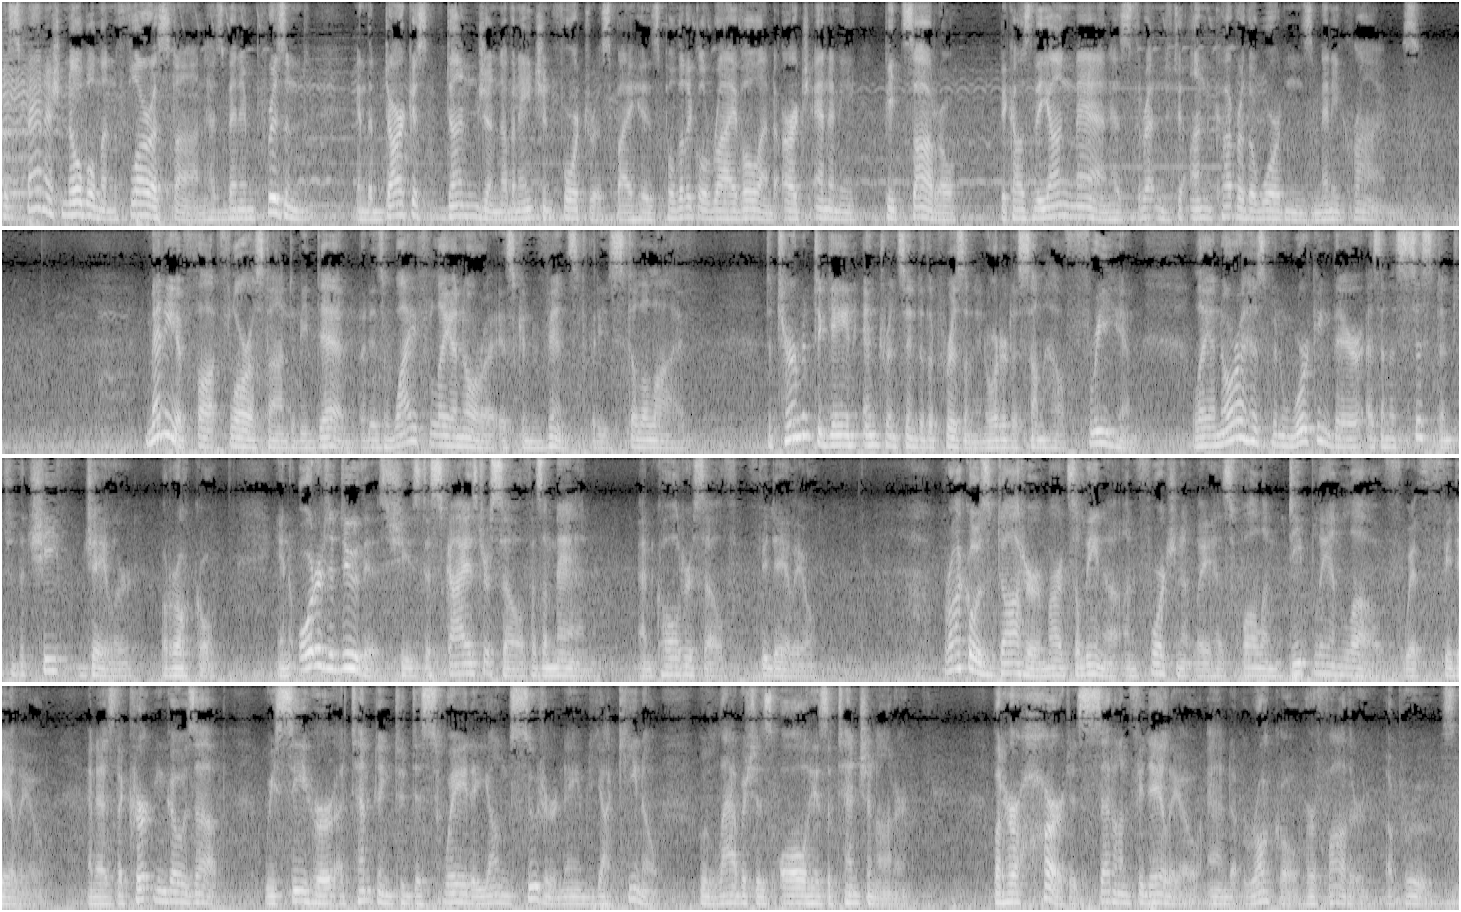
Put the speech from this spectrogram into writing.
The Spanish nobleman Florestan has been imprisoned in the darkest dungeon of an ancient fortress by his political rival and archenemy Pizarro because the young man has threatened to uncover the warden's many crimes. Many have thought Florestan to be dead, but his wife Leonora is convinced that he's still alive. Determined to gain entrance into the prison in order to somehow free him, Leonora has been working there as an assistant to the chief jailer, Rocco. In order to do this, she's disguised herself as a man and called herself Fidelio. Rocco's daughter, Marcellina, unfortunately has fallen deeply in love with Fidelio, and as the curtain goes up, we see her attempting to dissuade a young suitor named Jaquino, who lavishes all his attention on her. But her heart is set on Fidelio, and Rocco, her father, approves.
